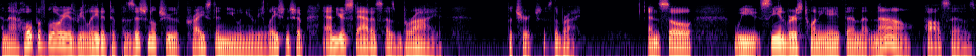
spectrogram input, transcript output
And that hope of glory is related to positional truth, Christ in you, and your relationship and your status as bride. The church is the bride. And so we see in verse 28 then that now, Paul says,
